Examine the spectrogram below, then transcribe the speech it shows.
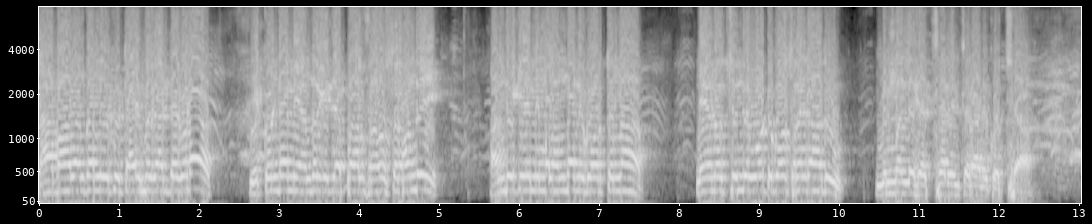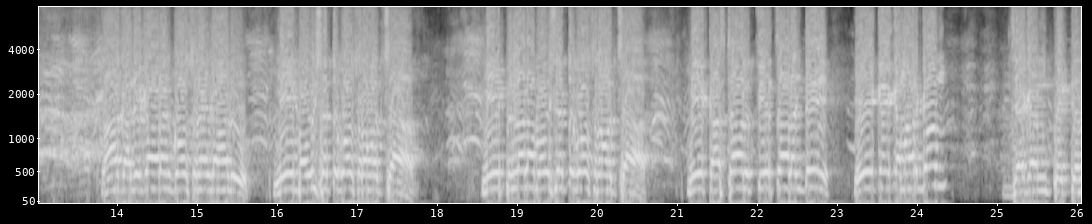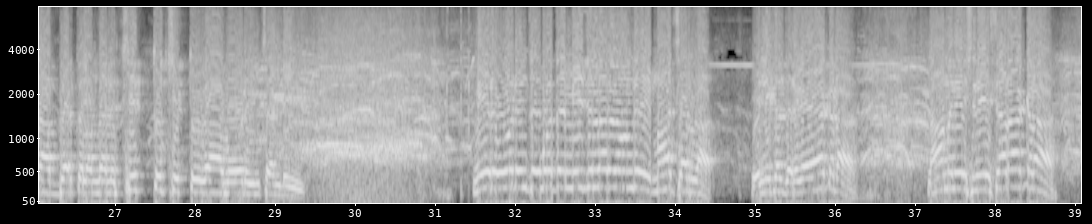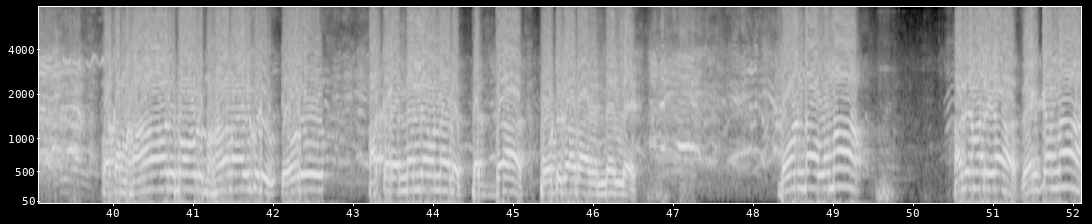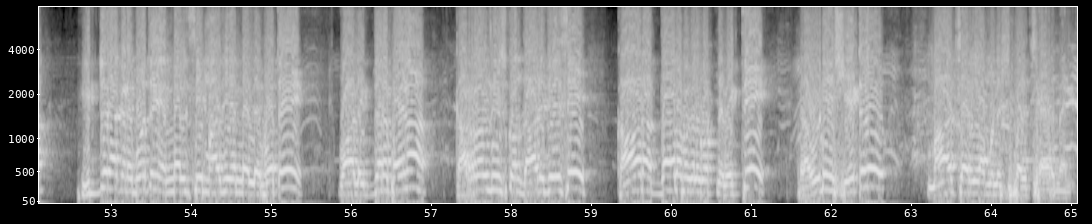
నా బాధ అంతా మీకు టైం కంటే కూడా ఇక్కడే మీ అందరికీ చెప్పాల్సిన అవసరం ఉంది. అందుకే మిమ్మల్ని అందరినీ కోరుతున్నా నేను వచ్చింది ఓటు కోసం కాదు మిమ్మల్ని హెచ్చరించడానికి వచ్చా. నాకు అధికారం కోసరం కాదు. మీ భవిష్యత్తు కోసం వచ్చా. మీ పిల్లల భవిష్యత్తు కోసం వచ్చా. మీ కష్టాలు తీర్చాలంటే ఏకైక మార్గం జగన్ పెట్టిన అభ్యర్థులందరినీ చిత్తు చిత్తుగా ఓడించండి. మీరు ఓడించకపోతే మీ జిల్లాలో ఉంది మా చర్ల. ఎన్నికలు జరిగాయా అక్కడ? నామినేషన్ వేశారా అక్కడ? ఒక మహానుభావుడు మహానాయకుడు ఎవరు? అక్కడ ఎమ్మెల్యే ఉన్నాడు పెద్ద పోటుగాడు ఆ ఎమ్మెల్యే. బోండా ఉమా. అదే మరిగా వెంకన్న ఇద్దరు అక్కడ పోతే ఎమ్మెల్సీ మాజీ ఎమ్మెల్యే పోతే వాళ్ళిద్దరి పైన కర్రలు తీసుకొని దాడి చేసి కారు అద్దాలు పగలగొట్టిన వ్యక్తి రౌడీ షేటు మాచర్ల మున్సిపల్ చైర్మన్.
